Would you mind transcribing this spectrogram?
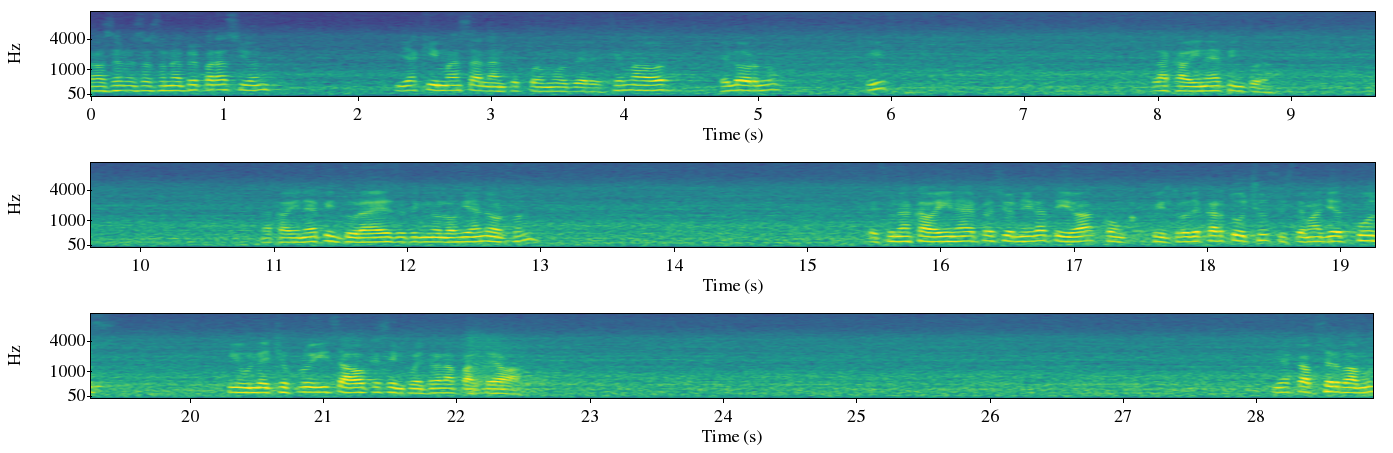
Esta va a ser nuestra zona de preparación y aquí más adelante podemos ver el quemador, el horno y la cabina de pintura. La cabina de pintura es de tecnología Norton. Es una cabina de presión negativa con filtros de cartuchos, sistema Jet Push y un lecho fluidizado que se encuentra en la parte de abajo. Y acá observamos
